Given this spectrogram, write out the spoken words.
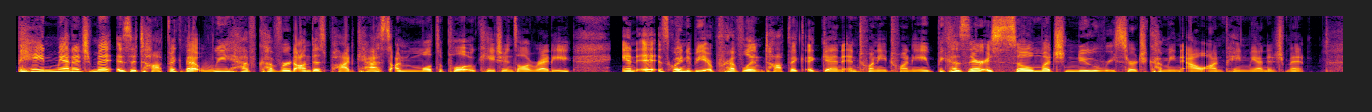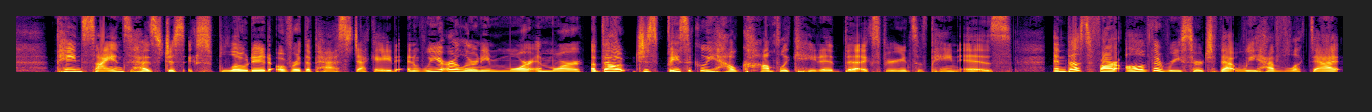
Pain management is a topic that we have covered on this podcast on multiple occasions already, and it is going to be a prevalent topic again in 2020 because there is so much new research coming out on pain management pain science has just exploded over the past decade, and we are learning more and more about just basically how complicated the experience of pain is. And thus far, all of the research that we have looked at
